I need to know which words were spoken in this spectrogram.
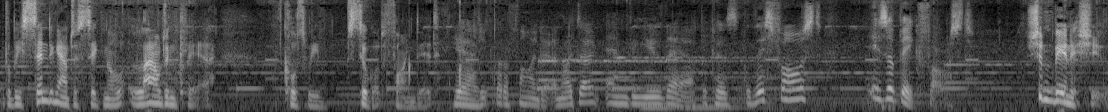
it'll be sending out a signal loud and clear. Of course, we've still got to find it. Yeah, you've got to find it, and I don't envy you there because this forest is a big forest. Shouldn't be an issue.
